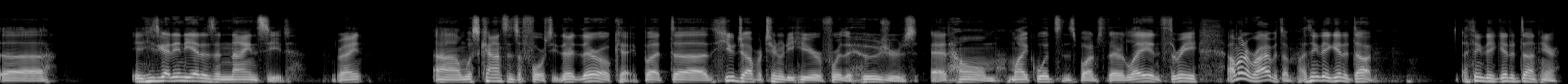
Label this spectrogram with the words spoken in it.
Uh, he's got Indiana as a nine seed, right? Um, Wisconsin's a four seed. They're they're okay, but uh, huge opportunity here for the Hoosiers at home. Mike Woodson's bunch. They're laying three. I'm gonna ride with them. I think they get it done. I think they get it done here.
